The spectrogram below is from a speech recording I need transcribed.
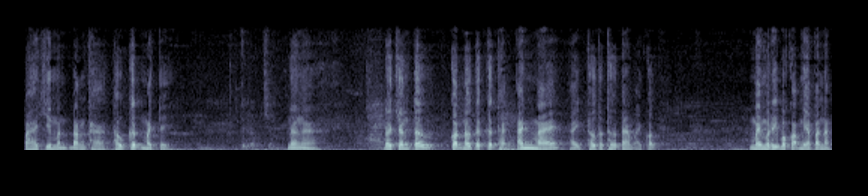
ប្រហែលជាមិនដឹងថាត្រូវគិតមិនទេគិតអត់ចឹងហ្នឹងហើយដល់ចឹងទៅគាត់នៅតែគិតថាអញម៉ែហើយត្រូវតែធ្វើតាមអញគាត់ memory របស់គាត់មានតែប៉ុណ្ណឹង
